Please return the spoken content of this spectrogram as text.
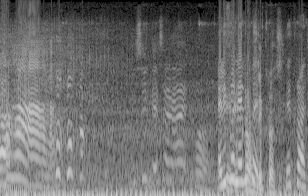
Elephant, Eh, dia cross, elephant. dia cross. Dia cross.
